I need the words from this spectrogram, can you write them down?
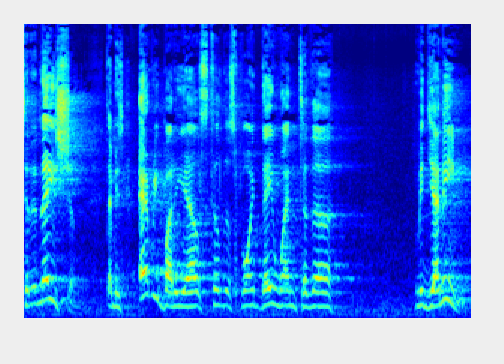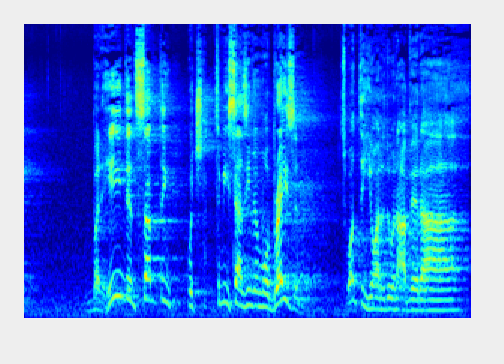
to the nation. That means everybody else till this point, they went to the Midyanim. But he did something which to me sounds even more brazen. It's one thing you want to do an Avirah.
